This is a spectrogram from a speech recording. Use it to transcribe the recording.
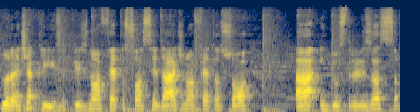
durante a crise. A crise não afeta só a cidade, não afeta só a industrialização.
